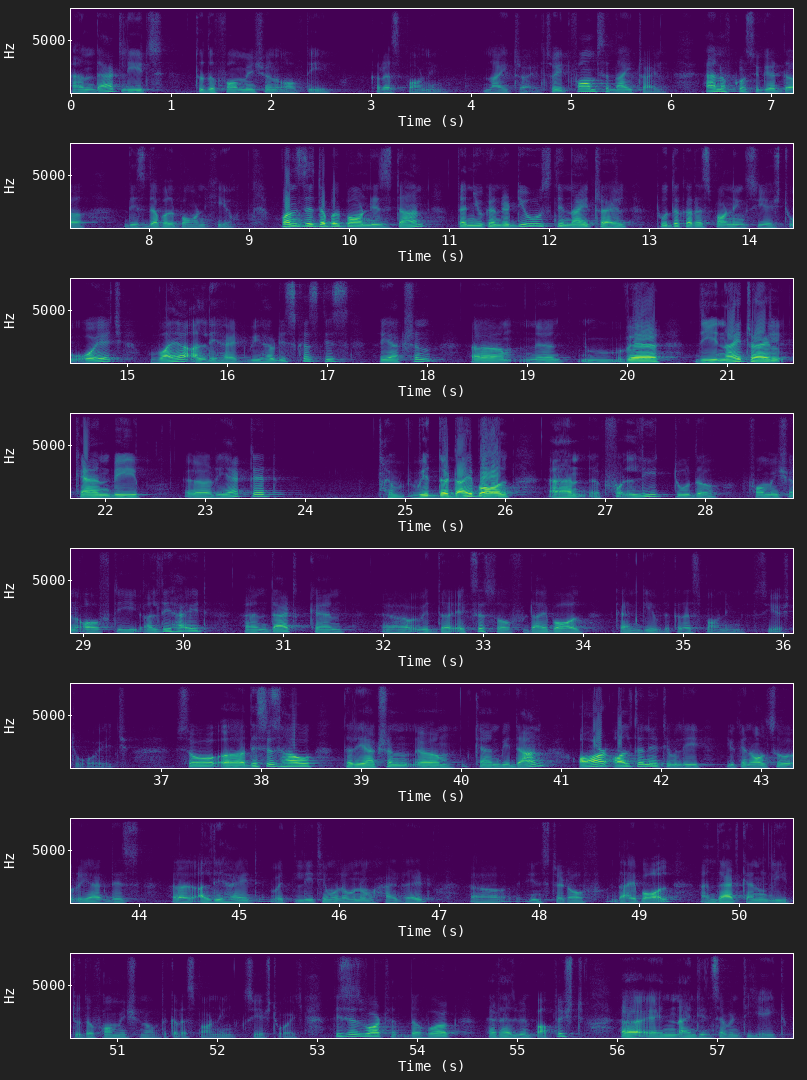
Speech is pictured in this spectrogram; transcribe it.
and that leads to the formation of the corresponding nitrile. So, it forms a nitrile and of course you get the this double bond here. Once this double bond is done then you can reduce the nitrile to the corresponding CH2OH via aldehyde. We have discussed this reaction um, uh, where the nitrile can be uh, reacted with the diol and lead to the formation of the aldehyde and that can uh, with the excess of DIBAL can give the corresponding CH2OH. So, uh, this is how the reaction um, can be done or alternatively you can also react this uh, aldehyde with lithium aluminum hydride uh, instead of DIBAL and that can lead to the formation of the corresponding CH2OH. This is what the work that has been published uh, in 1978.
